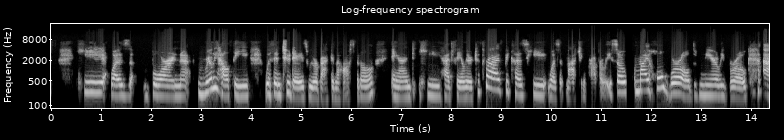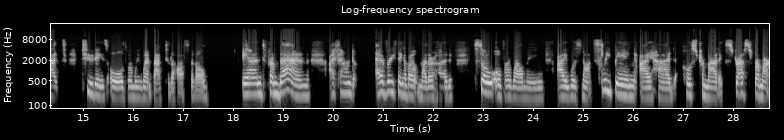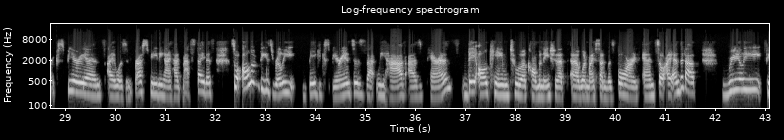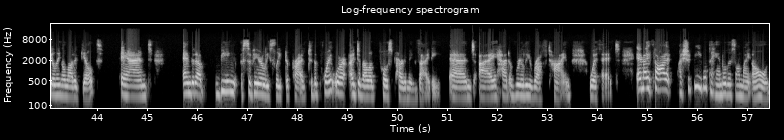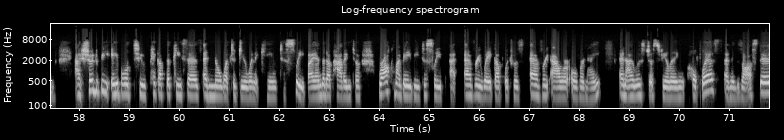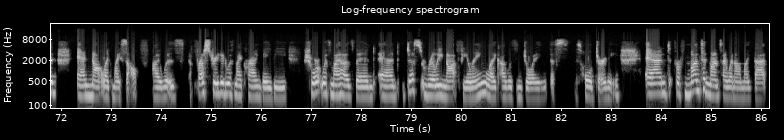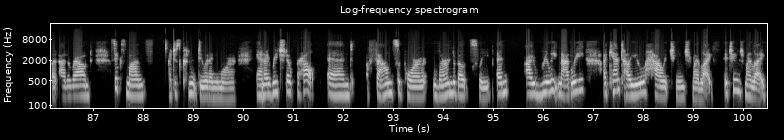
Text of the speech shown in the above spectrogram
He was born really healthy. Within two days, we were back in the hospital, and he had failure to thrive because he wasn't latching properly. So, my whole world nearly broke at two days old when we went back to the hospital. And from then, I found everything about motherhood so overwhelming. I was not sleeping. I had post traumatic stress from our experience. I wasn't breastfeeding. I had mastitis. So, all of these really big experiences that we have as parents, they all came to a culmination at, uh, when my son was born. And so, I ended up really feeling a lot of guilt and ended up being severely sleep deprived to the point where I developed postpartum anxiety and I had a really rough time with it. And I thought I should be able to handle this on my own. I should be able to pick up the pieces and know what to do when it came to sleep. I ended up having to rock my baby to sleep at every wake up, which was every hour overnight. And I was just feeling hopeless and exhausted and not like myself. I was frustrated with my crying baby short with my husband and just really not feeling like I was enjoying this this whole journey. And for months and months I went on like that, but at around 6 months I just couldn't do it anymore and I reached out for help and found support, learned about sleep and I really, Natalie, I can't tell you how it changed my life. It changed my life.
